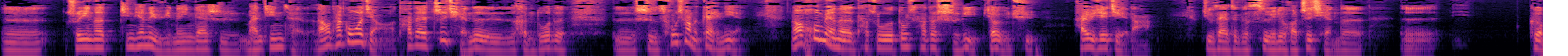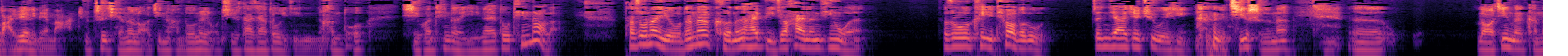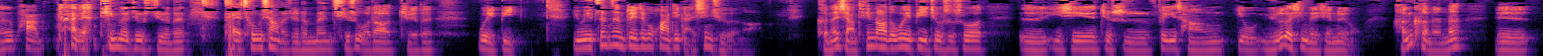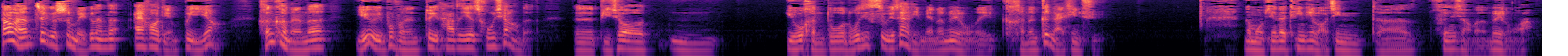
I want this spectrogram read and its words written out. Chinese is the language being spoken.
呃，所以呢，今天的语音呢应该是蛮精彩的。然后他跟我讲啊，他在之前的很多的，呃，是抽象的概念，然后后面呢，他说都是他的实例，比较有趣，还有一些解答，就在这个四月六号之前的，呃，个把月里面嘛，就之前的老金的很多内容，其实大家都已经很多喜欢听的应该都听到了。他说呢，有的呢可能还比较骇人听闻，他说可以跳的路。增加一些趣味性，其实呢，呃，老晋呢可能怕 大家听了就是觉得太抽象了，觉得闷。其实我倒觉得未必，因为真正对这个话题感兴趣的人啊，可能想听到的未必就是说，呃，一些就是非常有娱乐性的一些内容。很可能呢，呃，当然这个是每个人的爱好点不一样，很可能呢，也有一部分人对他这些抽象的，呃，比较嗯。有很多逻辑思维在里面的内容呢，可能更感兴趣。那么我们现在听听老晋的分享的内容啊。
